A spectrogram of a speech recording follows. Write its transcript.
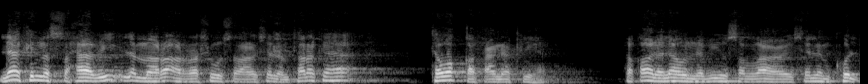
لكن الصحابي لما رأى الرسول صلى الله عليه وسلم تركها توقف عن أكلها فقال له النبي صلى الله عليه وسلم كل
